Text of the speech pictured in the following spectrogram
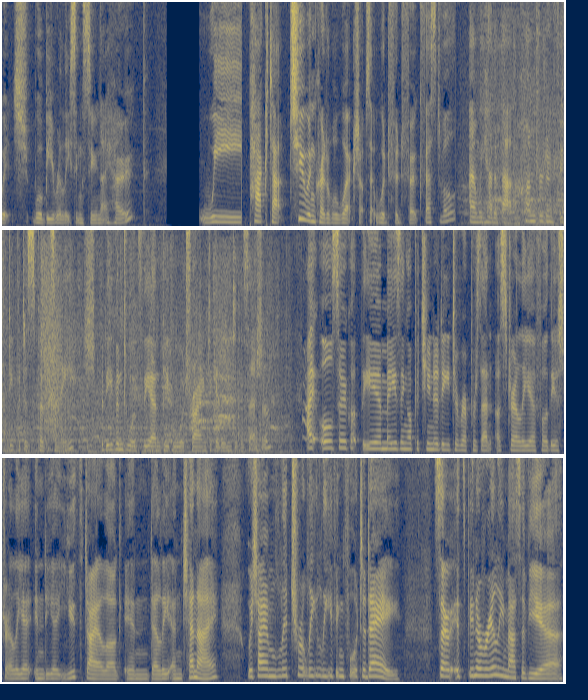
which we'll be releasing soon, I hope. We packed out two incredible workshops at Woodford Folk Festival, and we had about 150 participants in each. But even towards the end, people were trying to get into the session. I also got the amazing opportunity to represent Australia for the Australia India Youth Dialogue in Delhi and Chennai, which I am literally leaving for today. So it's been a really massive year.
